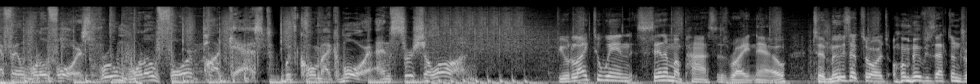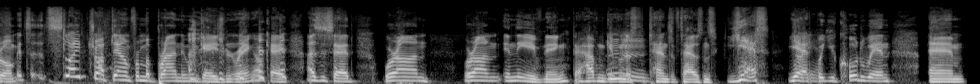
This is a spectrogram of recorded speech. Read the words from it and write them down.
FM 104's Room 104 podcast with Cormac Moore and Sir Long. If you would like to win cinema passes right now to Movies at Swords or Movies at Dundrum, it's a slight drop down from a brand new engagement ring. Okay, as I said, we're on we're on in the evening. They haven't given us the tens of thousands yet, yet, but you could win. Um,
